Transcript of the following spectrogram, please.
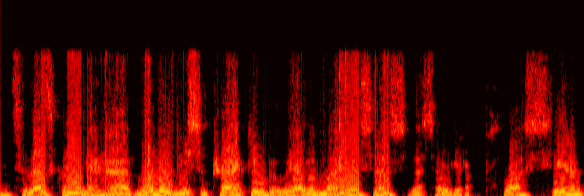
and so that's going to have, normally be subtracting, but we have a minus s, so that's how we get a plus here.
